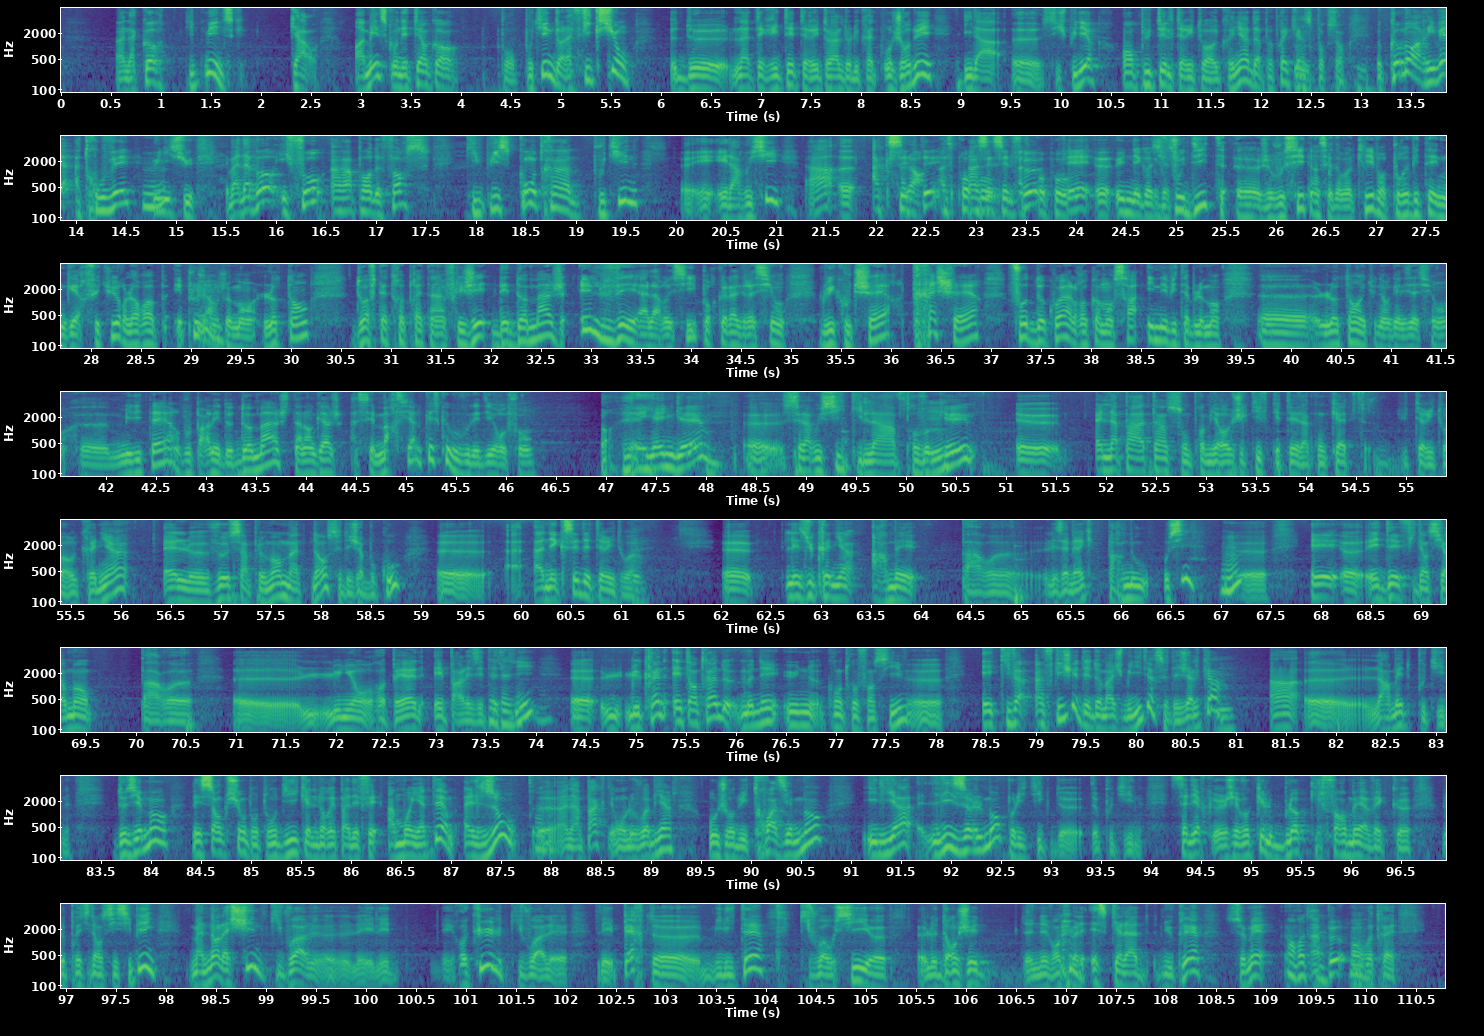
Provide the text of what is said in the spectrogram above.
un accord type Minsk. Car à Minsk, on était encore, pour Poutine, dans la fiction de l'intégrité territoriale de l'Ukraine. Aujourd'hui, il a, euh, si je puis dire, amputé le territoire ukrainien d'à peu près 15%. comment arriver à trouver mmh. une issue? Eh ben, D'abord, il faut un rapport de force qui puisse contraindre Poutine et, la Russie a euh, accepté un cessez-le-feu et euh, une négociation. Vous dites, euh, je vous cite, hein, c'est dans votre livre, pour éviter une guerre future, l'Europe et plus largement l'OTAN doivent être prêtes à infliger des dommages élevés à la Russie pour que l'agression lui coûte cher, très cher, faute de quoi elle recommencera inévitablement. L'OTAN est une organisation militaire, vous parlez de dommages, c'est un langage assez martial. Qu'est-ce que vous voulez dire au fond? Il y a une guerre, euh, c'est la Russie qui l'a provoquée. Mhm. Euh, elle n'a pas atteint son premier objectif qui était la conquête du territoire ukrainien. Elle veut simplement maintenant, c'est déjà beaucoup, euh, annexer des territoires. Mhm. les Ukrainiens armés par les Américains, par nous aussi, mhm. et aidés financièrement par l'Union européenne et par les États-Unis. Euh, l'Ukraine est en train de mener une contre-offensive euh, et qui va infliger des dommages militaires, c'est déjà le cas, mm. à euh, l'armée de Poutine. Deuxièmement, les sanctions dont on dit qu'elles n'auraient pas d'effet à moyen terme, elles ont un impact et on le voit bien aujourd'hui. Troisièmement, il y a l'isolement politique de, Poutine. C'est-à-dire que j'évoquais le bloc qu'il formait avec le président Xi Jinping. Maintenant, la Chine, qui voit les les reculs, qui voit les, pertes euh, militaires, qui voit aussi euh, le danger d'une éventuelle escalade nucléaire, se met un peu en mmh. retrait.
